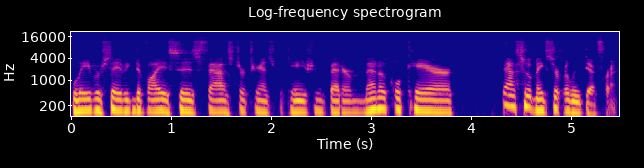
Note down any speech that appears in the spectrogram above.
labor saving devices, faster transportation, better medical care. That's what makes it really different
